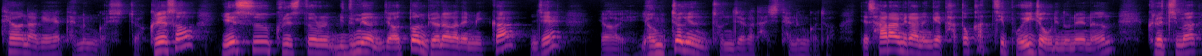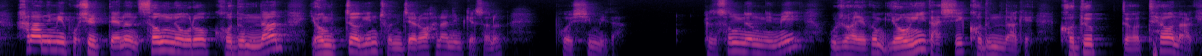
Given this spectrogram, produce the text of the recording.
태어나게 되는 것이죠. 그래서 예수 그리스도를 믿으면 이제 어떤 변화가 됩니까? 이제 영적인 존재가 다시 되는 거죠. 사람이라는 게 다 똑같이 보이죠, 우리 눈에는. 그렇지만 하나님이 보실 때는 성령으로 거듭난 영적인 존재로 하나님께서는 보십니다. 그래서 성령님이 우리로 하여금 영이 다시 거듭나게, 거듭 태어나게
